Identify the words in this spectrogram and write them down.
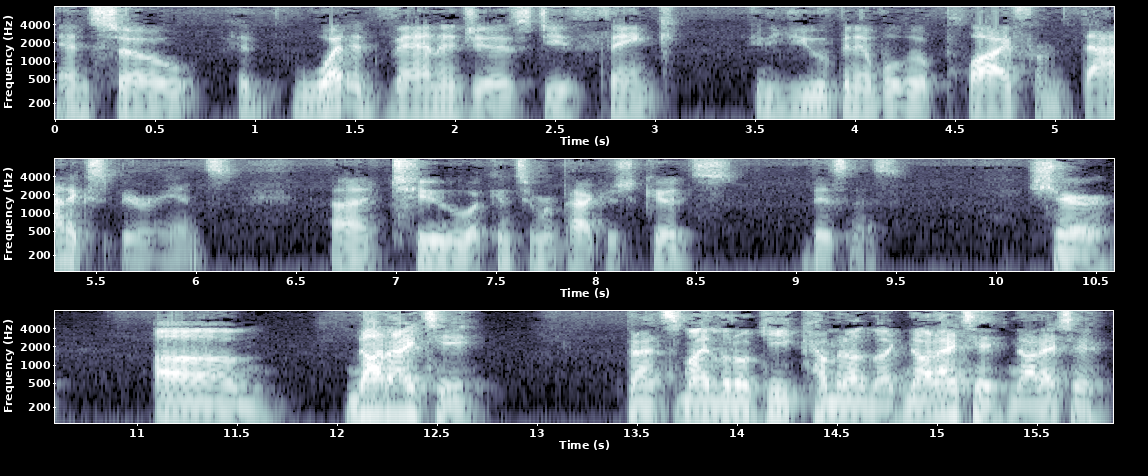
And so, what advantages do you think you've been able to apply from that experience uh, to a consumer packaged goods business? Sure. Um, not IT. That's my little geek coming up. Like, not IT, not IT.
